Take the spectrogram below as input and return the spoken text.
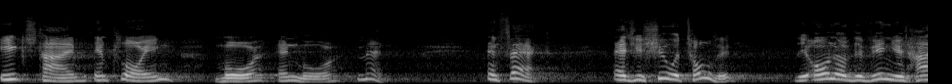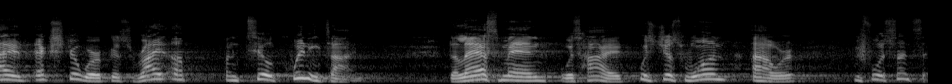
each time employing more and more men. In fact, as Yeshua told it, the owner of the vineyard hired extra workers right up until quitting time. The last man was hired was just one hour before sunset.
